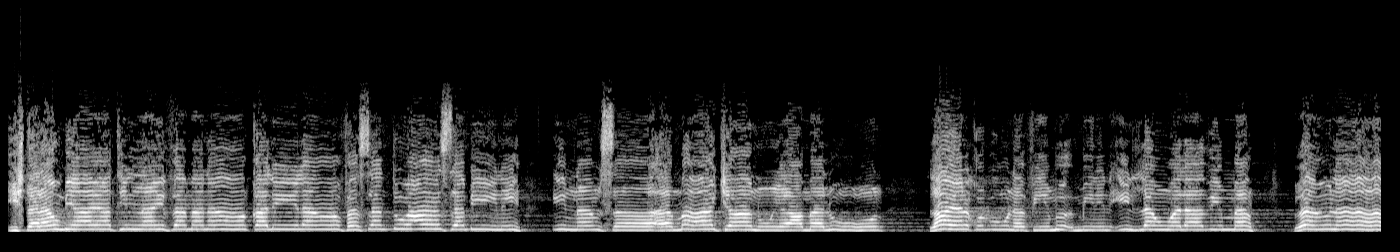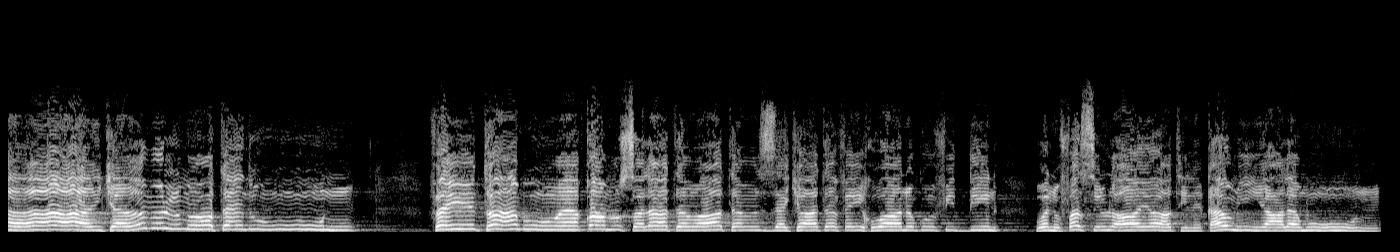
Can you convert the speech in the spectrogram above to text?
اشتروا بآيات الله ثمنا قليلا فصدوا عن سبيله. إنهم ساء ما كانوا يعملون. لا يرقبون في مؤمن إلا ولا ذمة. وأولئك هم المعتدون. فإن تابوا وأقاموا الصلاة وآتوا الزكاة فإخوانكم في الدين ونفصل الآيات لقوم يعلمون.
